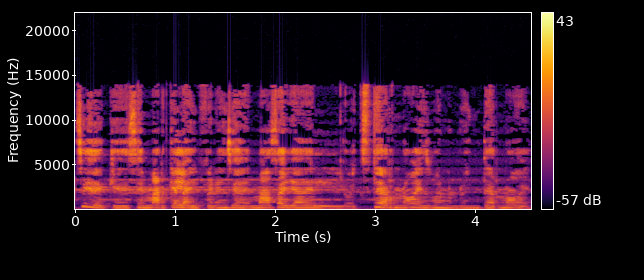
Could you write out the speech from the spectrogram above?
Sí, de que se marque la diferencia de más allá de lo externo, es bueno, lo interno de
